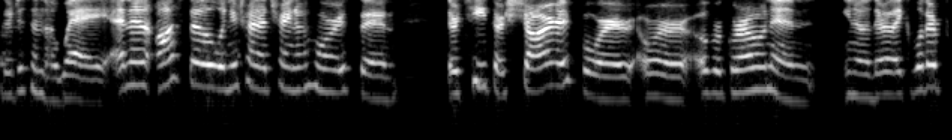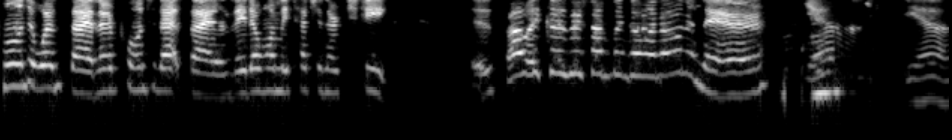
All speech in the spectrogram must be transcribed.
they're just in the way. And then also when you're trying to train a horse and their teeth are sharp or or overgrown and you know they're like well they're pulling to one side and they're pulling to that side and they don't want me touching their cheek it's probably because there's something going on in there yeah, yeah.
